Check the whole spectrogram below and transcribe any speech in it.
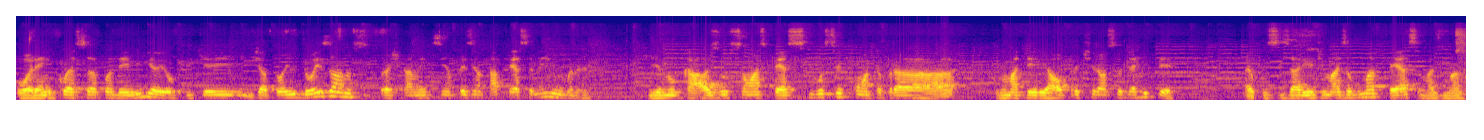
Porém, com essa pandemia, eu fiquei. Já tô aí dois anos praticamente sem apresentar peça nenhuma, né? Que no caso são as peças que você conta para no material para tirar o seu DRT. Aí eu precisaria de mais alguma peça, mais umas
